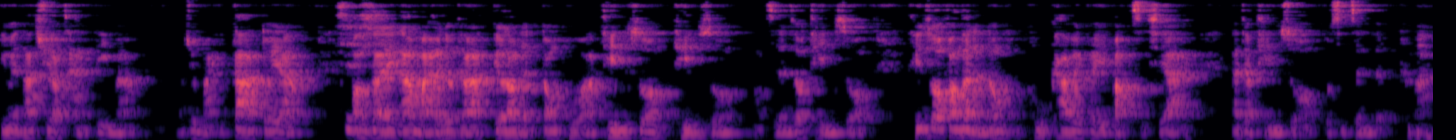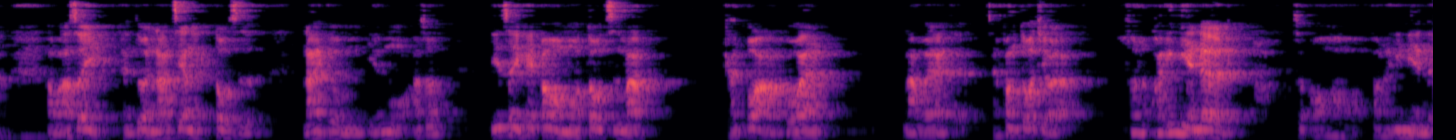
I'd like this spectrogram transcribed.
因为他需要产地嘛，就买一大堆啊，是放在是然后买了就把它丢到冷冻库啊。听说，听说，哦只能说听说，听说放在冷冻库咖啡可以保持下来，那叫听说，不是真的，好吗？所以很多人拿这样的豆子拿来给我们研磨。他说：“医生，你可以帮我磨豆子吗？”看哇，国外拿回来的，才放多久了？放了快一年了。说哦，放了一年了。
